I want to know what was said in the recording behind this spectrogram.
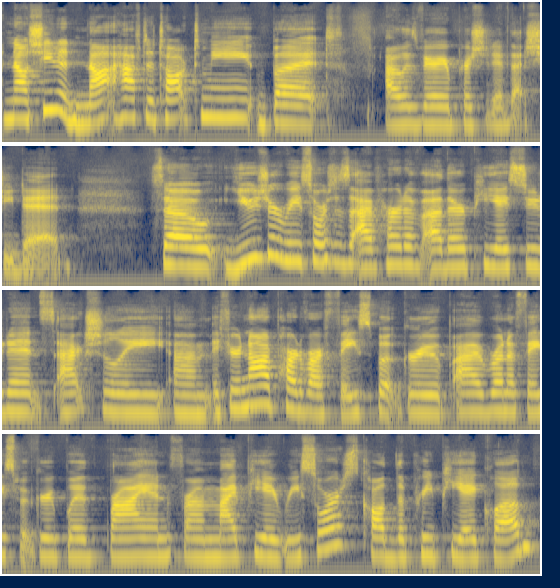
Now, she did not have to talk to me, but I was very appreciative that she did. So use your resources. I've heard of other PA students actually. Um, if you're not a part of our Facebook group, I run a Facebook group with Brian from My PA Resource called the Pre PA Club.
